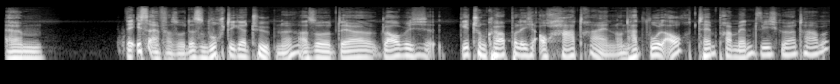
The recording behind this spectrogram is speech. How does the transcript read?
Ähm, der ist einfach so, das ist ein wuchtiger Typ, ne? Also der, glaube ich, geht schon körperlich auch hart rein und hat wohl auch Temperament, wie ich gehört habe.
